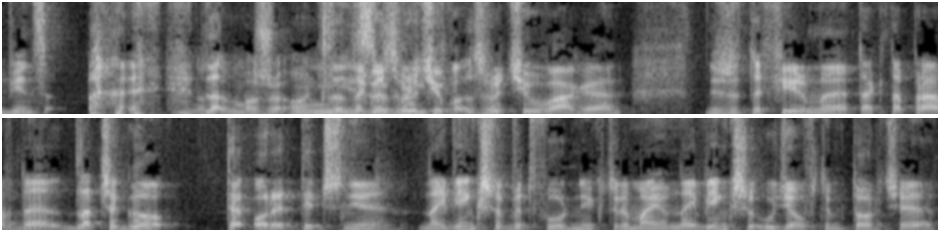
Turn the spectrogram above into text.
więc no to może oni dlatego zwróci, zwróci uwagę, że te firmy tak naprawdę, dlaczego teoretycznie największe wytwórnie, które mają największy udział w tym torcie,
